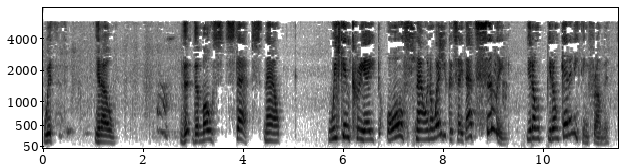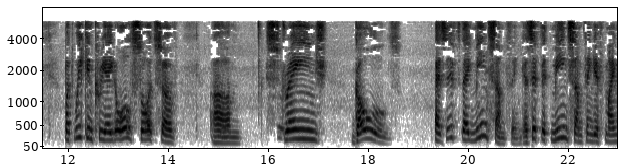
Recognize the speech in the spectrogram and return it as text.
with you know the the most steps now we can create all now in a way you could say that's silly you don't, you don't get anything from it. But we can create all sorts of um, strange goals as if they mean something, as if it means something if my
